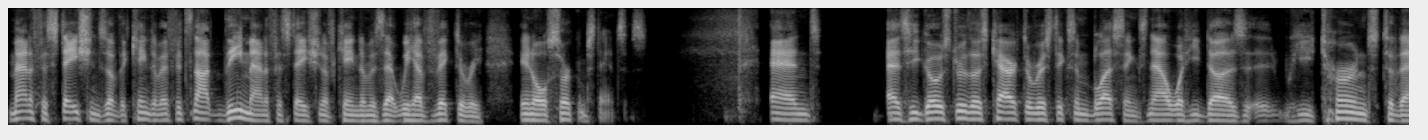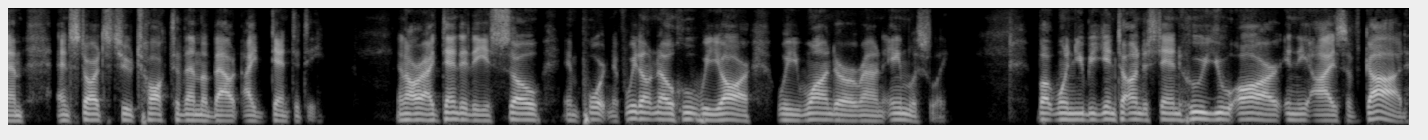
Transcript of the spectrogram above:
manifestations of the kingdom if it's not the manifestation of kingdom is that we have victory in all circumstances and as he goes through those characteristics and blessings, now what he does, uh, he turns to them and starts to talk to them about identity. And our identity is so important. If we don't know who we are, we wander around aimlessly. But when you begin to understand who you are in the eyes of God,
